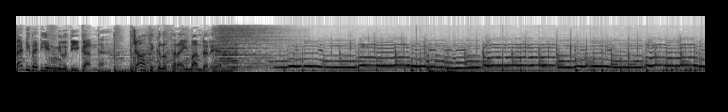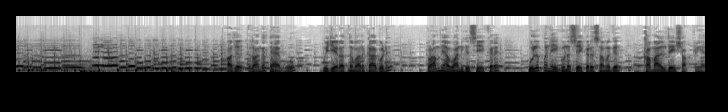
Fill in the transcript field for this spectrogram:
වැඩි වැඩියෙන් මිලදී ගන්න. ජාතික ලොතරැයි මණ්ඩලය. අද රංගපෑවෝ විජයරත්න වරකාගොඩ රම්‍යා වනිගසේකර උලපනේ ගුණසේකර සමග කමල් දේශප්‍රිය.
